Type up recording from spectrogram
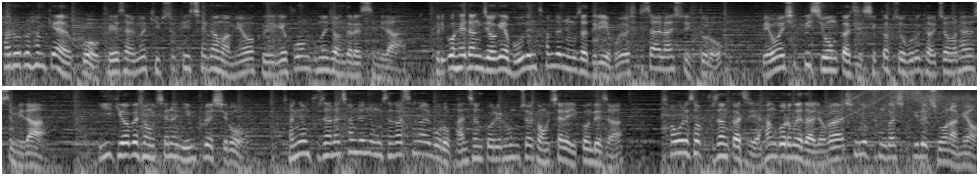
하루를 함께하였고 그의 삶을 깊숙이 체감하며 그에게 후원금을 전달했습니다. 그리고 해당 지역의 모든 참전용사들이 모여 식사를 할 수 있도록 매월 식비 지원까지 즉각적으로 결정을 하였습니다. 이 기업의 정체는 인프레시로 작년 부산의 참전용사가 생활고로 반찬거리를 훔쳐 경찰에 입건되자 서울에서 부산까지 한 걸음에 달려가 식료품과 식비를 지원하며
